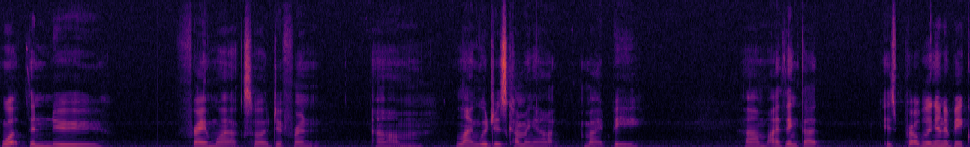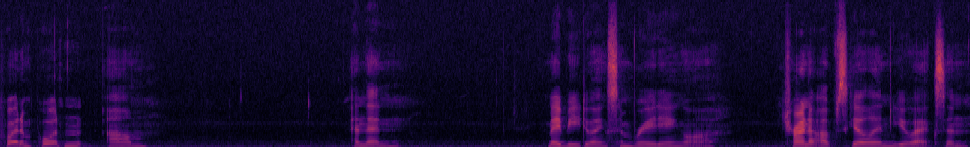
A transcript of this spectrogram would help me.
what the new frameworks or different um, languages coming out might be. Um, I think that is probably going to be quite important. Um, and then maybe doing some reading or trying to upskill in UX and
